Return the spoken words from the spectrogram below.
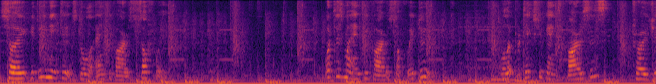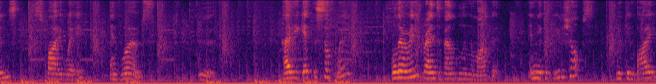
So you do need to install antivirus software. What does my antivirus software do? Well, it protects you against viruses, trojans, spyware, and worms. Ugh. How do you get the software? Well, there are many brands available in the market. In your computer shops, you can buy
